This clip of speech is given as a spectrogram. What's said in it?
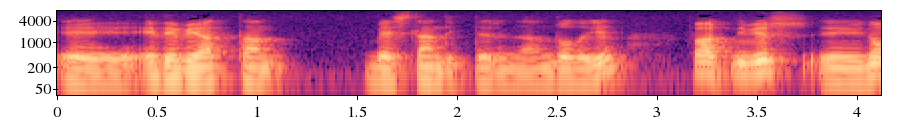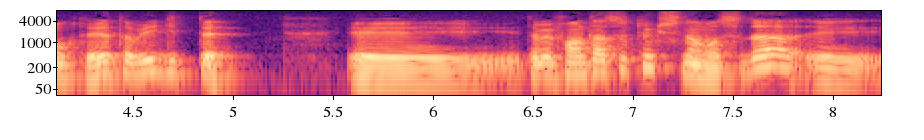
e, edebiyattan beslendiklerinden dolayı farklı bir e, noktaya tabii gitti. E, tabii fantastik Türk sineması da e,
